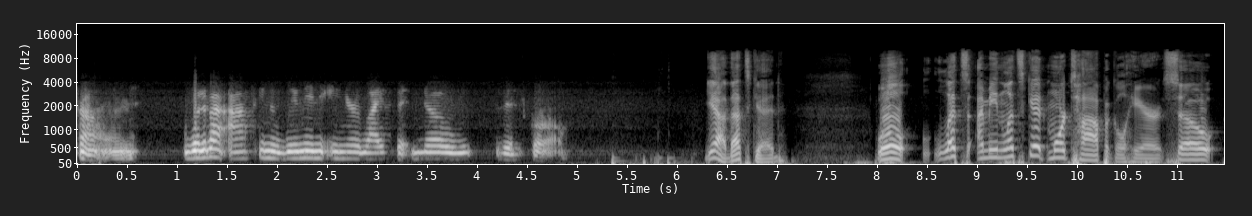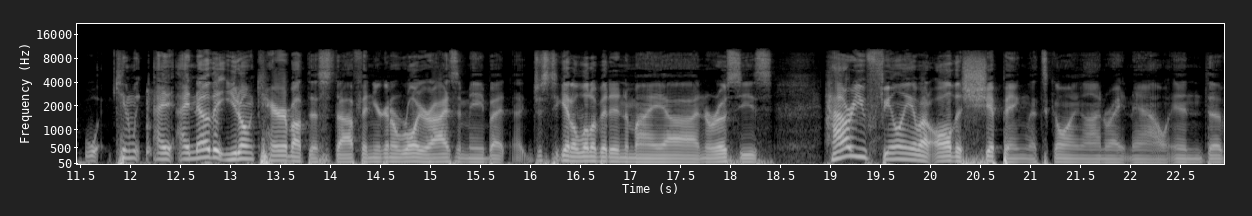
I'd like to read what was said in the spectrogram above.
phone what about asking the women in your life that know this girl? Yeah, that's good. Well, let's. I mean, let's get more topical here. So, can we? I, I know that you don't care about this stuff, and you're to roll your eyes at me, but uh, just to get a little bit into my uh, neuroses, how are you feeling about all the shipping that's going on right now in the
